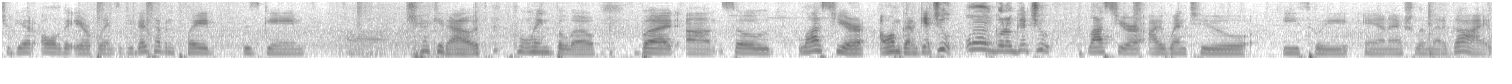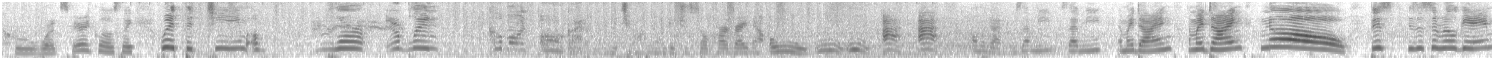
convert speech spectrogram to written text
to get all the airplanes. If you guys haven't played this game, uh, check it out. Link below. But um, so last year, oh, I'm gonna get you. Oh, I'm gonna get you. Last year, I went to E3 and I actually met a guy who works very closely with the team of War Airplane. Come on. Oh God, I'm gonna get you. I'm gonna get you so hard right now. Oh, ooh, ooh, ah, ah. Oh my god, is that me? Is that me? Am I dying? Am I dying? No! This is this a real game?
